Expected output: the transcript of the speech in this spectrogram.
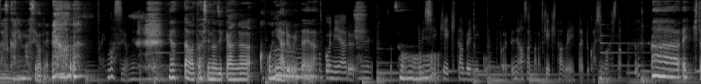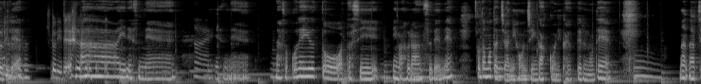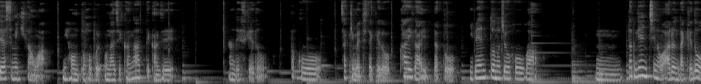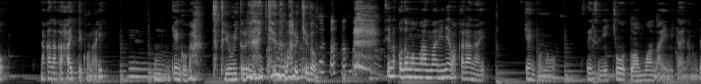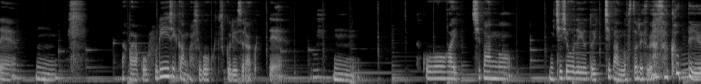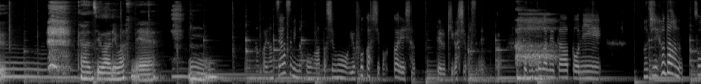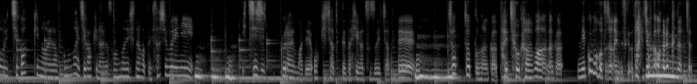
助かりますよね。ありますよね。やった私の時間がここにあるみたいな。ここにある、ね。そう美味しいケーキ食べに行こうとか言ってね朝からケーキ食べに行ったりとかしました。ああえ一人で？一人で。ああいいですね。はい。いいですね。そこで言うと私今フランスでね子供たちは日本人学校に通ってるので、まあ、夏休み期間は日本とほぼ同じかなって感じなんですけどやっぱこうさっきも言ってたけど海外だとイベントの情報がうん多分現地のはあるんだけどなかなか入ってこない、うん、言語が ちょっと読み取れないっていうのもあるけど。今子供もあんまりねわからない。言語のスペースに行こうとは思わないみたいなので、うん、だからこうフリー時間がすごく作りづらくって、うん、そこが一番の日常で言うと一番のストレスがそこっていう感じはありますね。うん。なんか夏休みの方が私も夜更かしばっかりしちゃってる気がしますね。なんか子供が寝た後に私普段そう1学期の間この前1学期の間そんなにしなかった久しぶりに1時ぐらいまで起きちゃってた日が続いちゃって、ちょちょっとなんか体調が まあなんか寝込むほどじゃないんですけど体調が悪くなっちゃって。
